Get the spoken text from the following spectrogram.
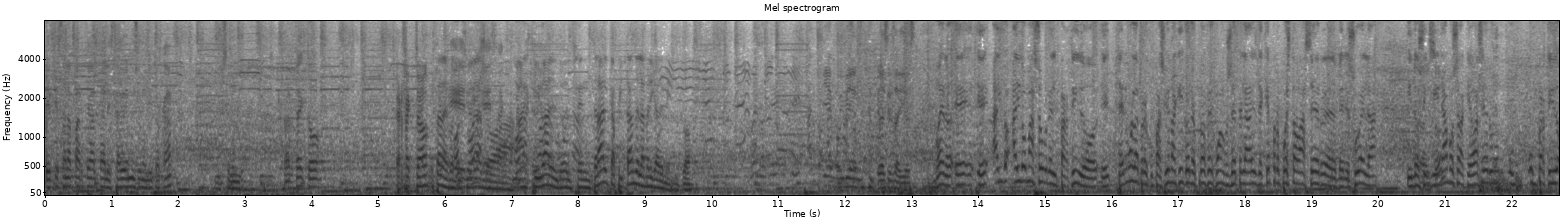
Que está en la parte alta del estadio, un segundito acá. Un segundo. Perfecto. Perfecto. Están mencionando a Aquivaldo, el central capitán de la América de México. Bien, muy bien, gracias a Dios. Bueno, eh, eh, algo, algo más sobre el partido. Eh, tenemos la preocupación aquí con el profe Juan José Peláez de qué propuesta va a hacer eh, Venezuela y nos inclinamos a que va a ser un, un- un partido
